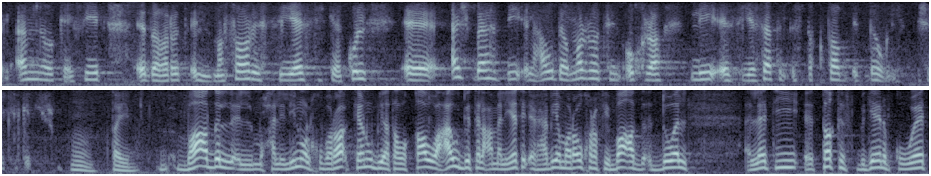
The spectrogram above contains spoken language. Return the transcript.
الأمن وكيفية إدارة المسار السياسي ككل أشبه بالعودة مرة أخرى لسياسات الاستقطاب الدولي بشكل كبير. طيب بعض المحللين والخبراء كانوا بيتوقعوا عودة العمليات الإرهابية مرة أخرى في بعض الدول التي تقف بجانب قوات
